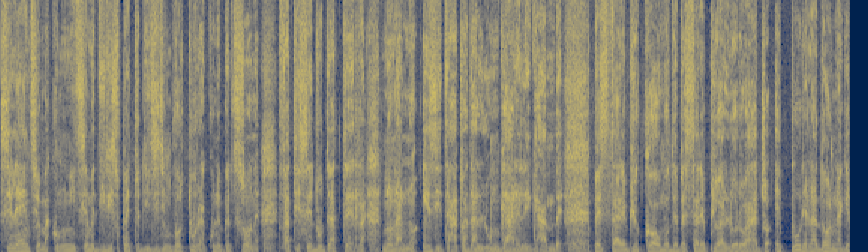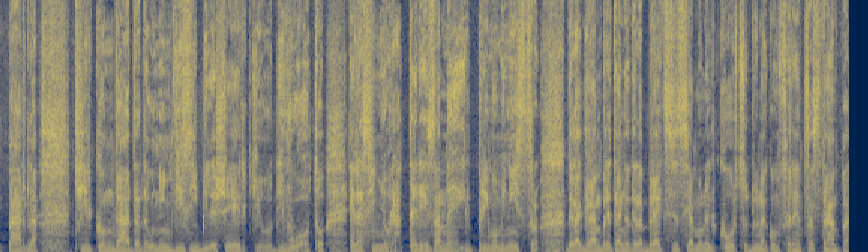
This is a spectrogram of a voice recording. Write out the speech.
silenzio, ma con un insieme di rispetto e di disinvoltura. Alcune persone, infatti sedute a terra, non hanno esitato ad allungare le gambe per stare più comode, per stare più a loro agio. Eppure la donna che parla, circondata da un invisibile cerchio di vuoto, è la signora Theresa May, il primo ministro della Gran Bretagna della Brexit. Siamo nel corso di una conferenza stampa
